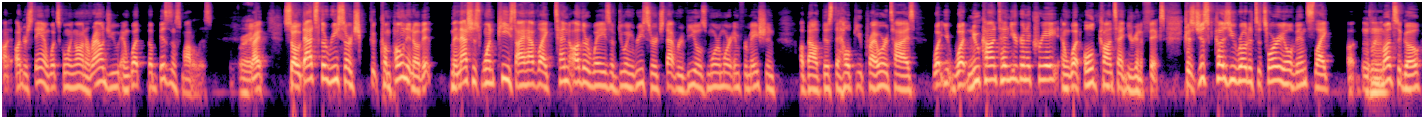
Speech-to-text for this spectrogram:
uh, understand what's going on around you and what the business model is, right? right? So that's the research c- component of it. And that's just one piece. I have like 10 other ways of doing research that reveals more and more information about this to help you prioritize what you what new content you're going to create and what old content you're going to fix. Because just because you wrote a tutorial, Vince, like uh, mm-hmm. three months ago,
